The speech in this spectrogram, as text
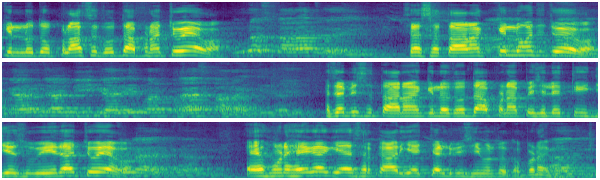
ਕਿਲੋ ਤੋਂ ਪਲੱਸ ਦੁੱਧ ਆਪਣਾ ਚੋਇਆ ਵਾ। ਪੂਰਾ 17 ਚ ਹੋਇਆ ਜੀ। ਅੱਛਾ 17 ਕਿਲੋਆਂ 'ਚ ਚੋਇਆ ਵਾ। ਕਹਿਣ ਜਾਂ 20 ਕਹਿ ਦਈਏ ਪਰ ਹੈ 17 ਹੀ ਜੀ ਅੱਛਾ ਵੀ 17 ਕਿਲੋ ਦੁੱਧ ਆਪਣਾ ਪਿਛਲੇ ਤੀਜੇ ਸੂਏ ਦਾ ਚੋਇਆ ਵਾ। ਇਹ ਹੁਣ ਹੈਗਾ ਗਿਆ ਸਰਕਾਰੀ ਐਚਐਲਡੀ ਸੀਮਨ ਤੋਂ ਕੱਢਣਾ ਜੀ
